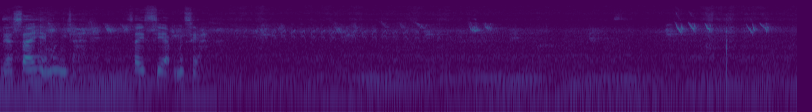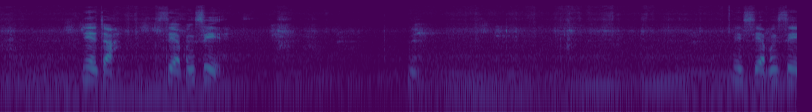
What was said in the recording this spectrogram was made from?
เดี๋ยวใส่ให้มึงจ้ะใส่เสียบมึงเสียเนี่ยจ้ะเสียบจังสินี่นี่เสียบจังสิ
